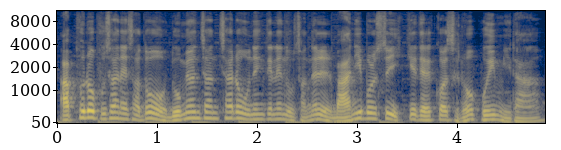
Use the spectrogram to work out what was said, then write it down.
앞으로 부산에서도 노면 전차로 운행되는 노선을 많이 볼 수 있게 될 것으로 보입니다.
